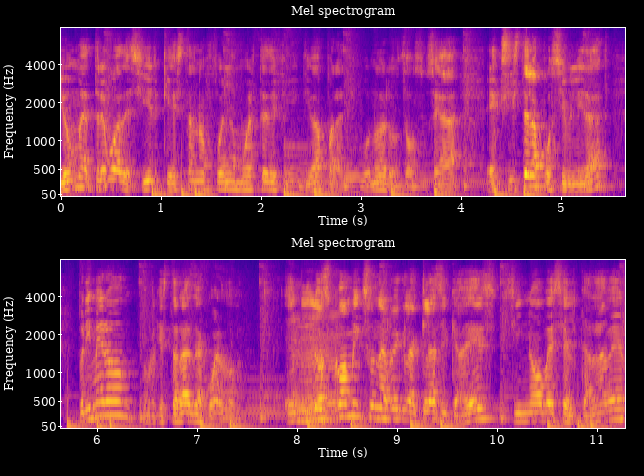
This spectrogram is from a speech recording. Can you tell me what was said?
yo me atrevo a decir que esta no fue la muerte definitiva para ninguno de los dos. O sea, existe la posibilidad, primero, porque estarás de acuerdo. En los cómics una regla clásica es, si no ves el cadáver,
